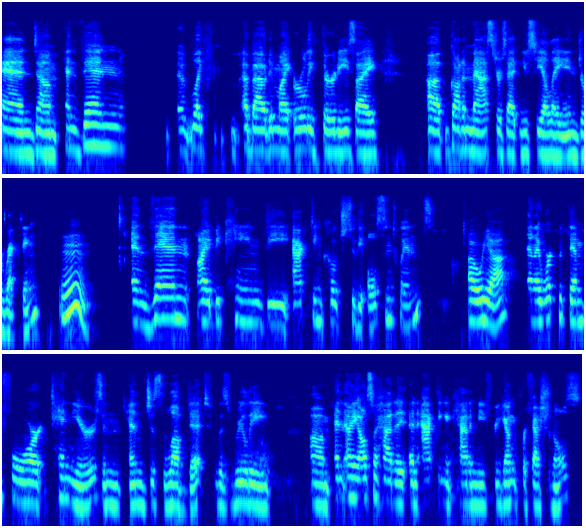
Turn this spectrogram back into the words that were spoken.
and um, and then uh, like about in my early 30s I uh, got a master's at UCLA in directing. Mm and then I became the acting coach to the Olsen twins. Oh yeah. And I worked with them for 10 years and, and just loved it. it was really, um, and I also had a, an acting academy for young professionals.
